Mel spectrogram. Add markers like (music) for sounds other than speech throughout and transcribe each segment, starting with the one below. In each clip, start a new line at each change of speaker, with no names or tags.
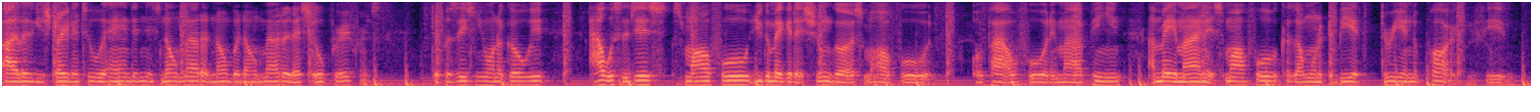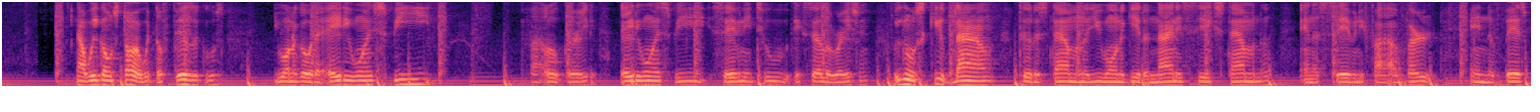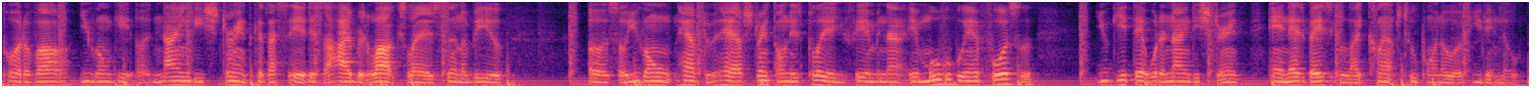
All right, let's get straight into it. Handing no matter, number don't matter. That's your preference. The position you want to go with, I would suggest small forward. You can make it at shooting guard, small forward, or power forward. In my opinion, I made mine at small forward because I wanted to be at three in the park. You feel me? Now we gonna start with the physicals. You want to go to 81 speed. Upgrade 81 speed, 72 acceleration. We're gonna skip down to the stamina. You want to get a 96 stamina and a 75 vert. And the best part of all, you're gonna get a 90 strength because I said it's a hybrid lock slash center build. Uh, so you gonna have to have strength on this player. You feel me? Now, immovable enforcer, you get that with a 90 strength, and that's basically like clamps 2.0 if you didn't know.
